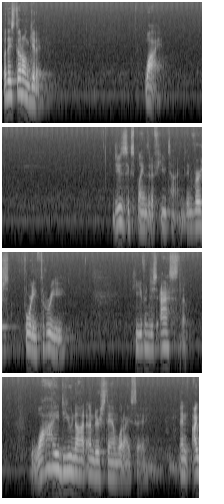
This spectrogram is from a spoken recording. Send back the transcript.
But they still don't get it. Why? Jesus explains it a few times. In verse 43, he even just asks them, Why do you not understand what I say? And I,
